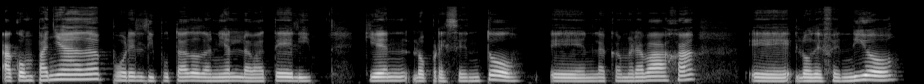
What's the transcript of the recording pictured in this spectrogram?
acompañada por el diputado Daniel Lavatelli, quien lo presentó en la Cámara Baja, eh, lo defendió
